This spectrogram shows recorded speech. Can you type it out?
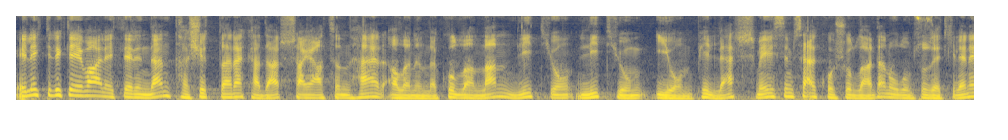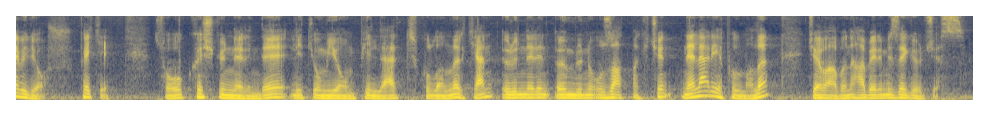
Elektrikli ev aletlerinden taşıtlara kadar hayatın her alanında kullanılan lityum, lityum iyon piller mevsimsel koşullardan olumsuz etkilenebiliyor. Peki soğuk kış günlerinde lityum iyon piller kullanılırken ürünlerin ömrünü uzatmak için neler yapılmalı? Cevabını haberimizde göreceğiz.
